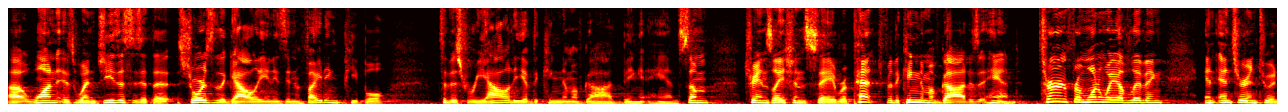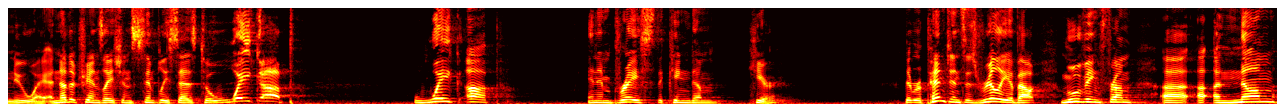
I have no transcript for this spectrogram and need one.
uh, 1 is when Jesus is at the shores of the Galilee and he's inviting people to this reality of the kingdom of God being at hand. Some translations say, Repent, for the kingdom of God is at hand. Turn from one way of living and enter into a new way. Another translation simply says to wake up, wake up and embrace the kingdom here. That repentance is really about moving from uh, a, a numb,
